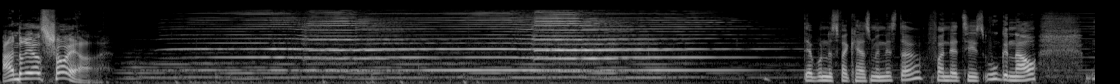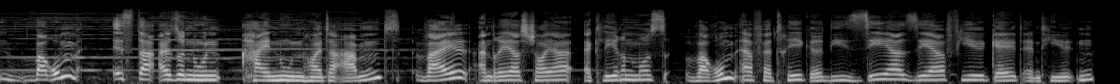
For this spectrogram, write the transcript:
Andreas Scheuer. Der Bundesverkehrsminister von der CSU, genau. Warum ist da also nun High Noon heute Abend, weil Andreas Scheuer erklären muss, warum er Verträge, die sehr, sehr viel Geld enthielten,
